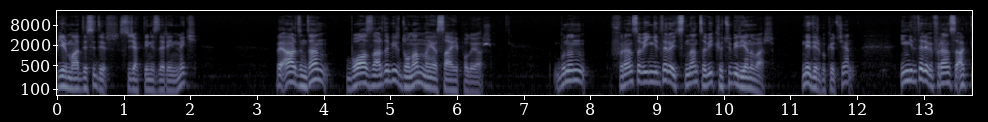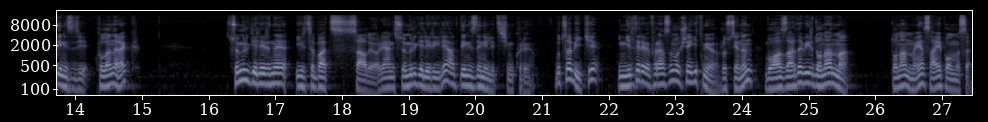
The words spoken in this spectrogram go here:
bir maddesidir sıcak denizlere inmek. Ve ardından boğazlarda bir donanmaya sahip oluyor. Bunun Fransa ve İngiltere açısından tabii kötü bir yanı var. Nedir bu kötü yan? İngiltere ve Fransa Akdeniz'i kullanarak sömürgelerine irtibat sağlıyor. Yani sömürgeleriyle Akdeniz'den iletişim kuruyor. Bu tabii ki İngiltere ve Fransa'nın hoşuna gitmiyor. Rusya'nın boğazlarda bir donanma, donanmaya sahip olması.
